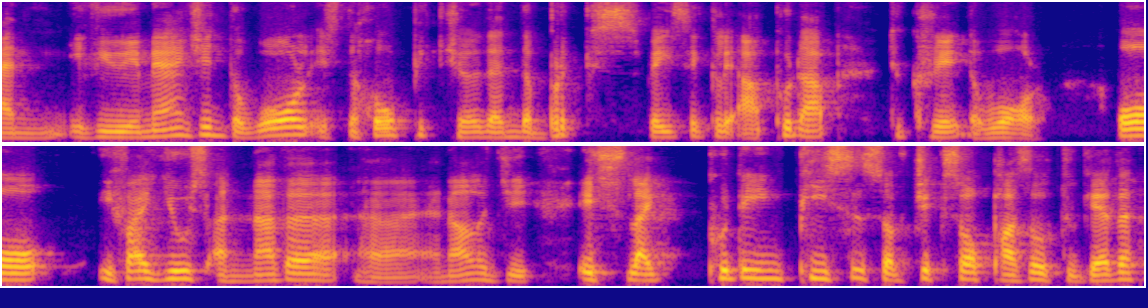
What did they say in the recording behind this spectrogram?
And if you imagine the wall is the whole picture, then the bricks basically are put up to create the wall. Or if I use another uh, analogy, it's like putting pieces of jigsaw puzzle together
